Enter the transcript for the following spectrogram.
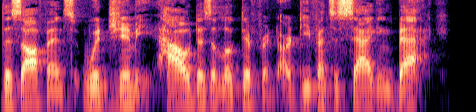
this offense with Jimmy. How does it look different? Our defense is sagging back.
